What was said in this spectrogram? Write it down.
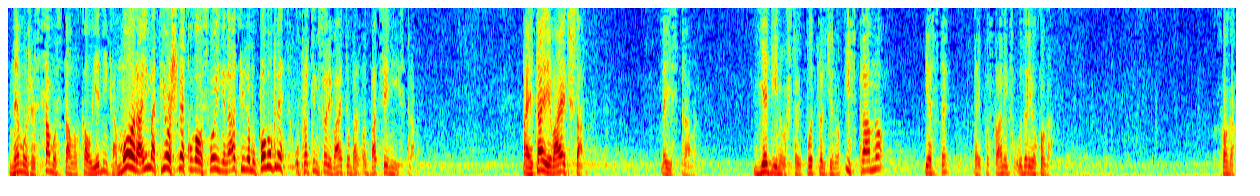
Ne može samostalno kao jednika, mora imati još nekoga u svojoj generaciji da mu pomogne, u protiv se rivajet odbacuje i nije ispravan. Pa je taj rivajet šta? Ne ispravan. Jedino što je potvrđeno ispravno jeste da je poslanik udario koga? Koga?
